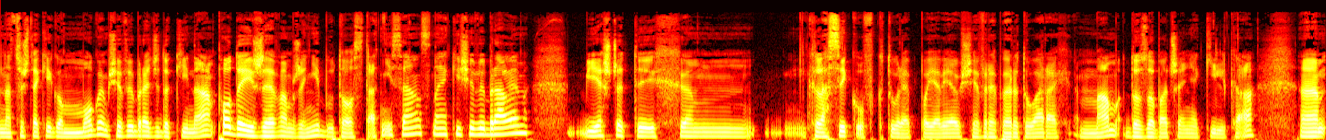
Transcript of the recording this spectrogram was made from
na coś takiego mogłem się wybrać do kina. Podejrzewam, że nie był to ostatni seans, na jaki się wybrałem. Jeszcze tych um, klasyków, które pojawiają się w repertuarach, mam do zobaczenia kilka. Um,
